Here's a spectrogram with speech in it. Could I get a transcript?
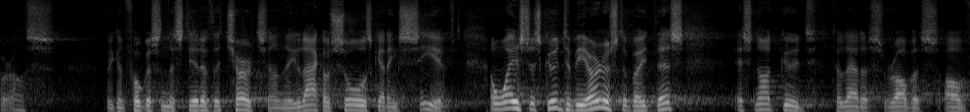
for us. We can focus on the state of the church and the lack of souls getting saved. And whilst it's good to be earnest about this, it's not good to let us rob us of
